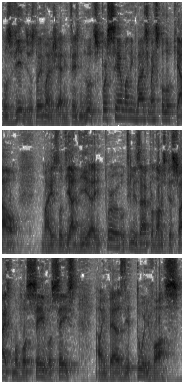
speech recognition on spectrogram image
nos, vídeos do Evangelho em 3 minutos por ser uma linguagem mais coloquial, mais do dia a dia, e por utilizar pronomes pessoais como você e vocês, ao invés de tu e vós.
